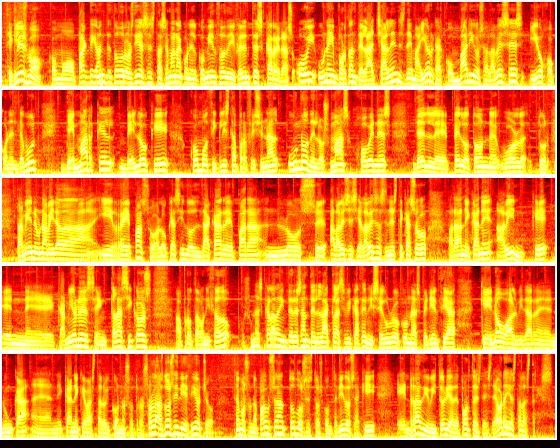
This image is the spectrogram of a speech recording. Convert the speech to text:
Ciclismo, como prácticamente todos los días esta semana con el comienzo de diferentes carreras. Hoy una importante, la Challenge de Mallorca con varios alaveses y ojo con el debut de Markel Beloki como ciclista profesional, uno de los más jóvenes del eh, pelotón eh, World Tour. También una mirada y repaso a lo que ha sido el Dakar eh, para los alaveses y alavesas, en este caso para Nekane Abin, que en camiones, en clásicos, ha protagonizado pues, una escalada interesante en la clasificación y seguro con una experiencia que no va a olvidar nunca Nekane que va a estar hoy con nosotros. Son las 2 y 18. Hacemos una pausa. Todos estos contenidos aquí en Radio Vitoria Deportes desde ahora y hasta las 3.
